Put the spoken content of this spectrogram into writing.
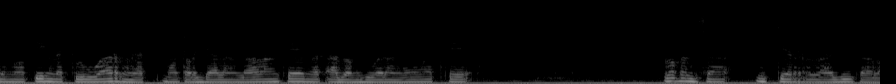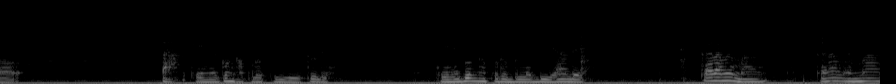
yang ngopi ngeliat keluar ngeliat motor jalan lalang kayak ngeliat abang jualan lewat kayak lo kan bisa mikir lagi kalau ah kayaknya gue nggak perlu kayak gitu deh. Kayaknya gue nggak perlu berlebihan deh. Karena memang karena memang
